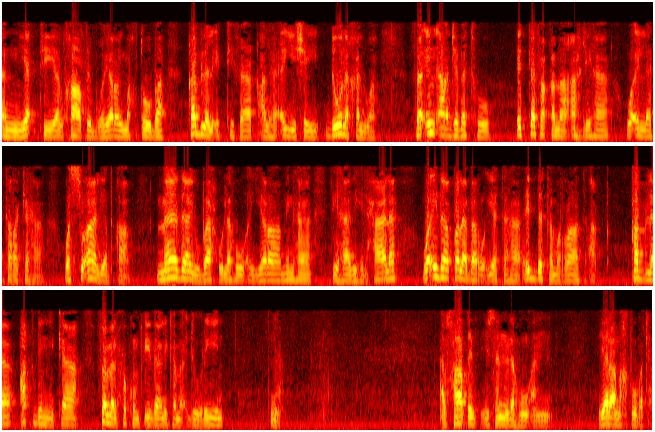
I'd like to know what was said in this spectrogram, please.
أن يأتي الخاطب ويرى المخطوبة قبل الاتفاق على أي شيء دون خلوة فإن أعجبته اتفق مع أهلها وإلا تركها. والسؤال يبقى ماذا يباح له أن يرى منها في هذه الحالة؟ وإذا طلب رؤيتها عدة مرات قبل عقد النكاح فما الحكم في ذلك مأجورين؟ نعم. الخاطب يسن له أن يرى مخطوبته.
